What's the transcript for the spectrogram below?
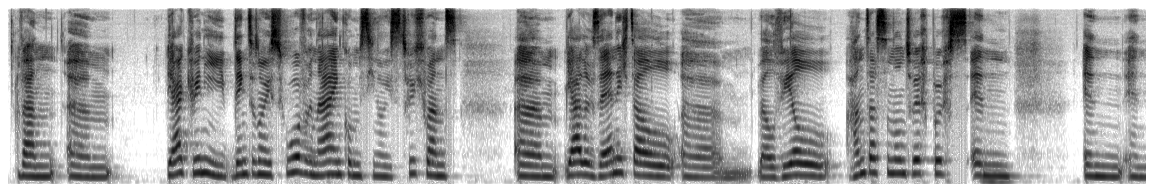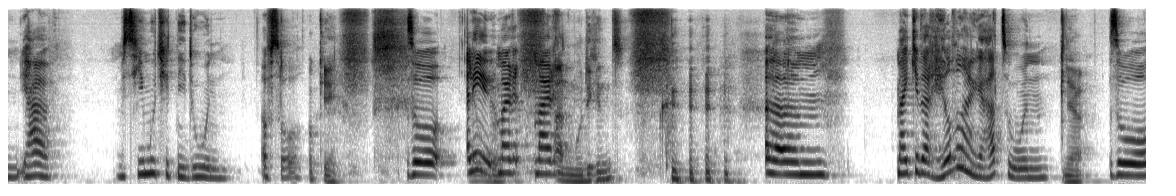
van, ehm, ja ik weet niet, denk er nog eens goed over na en kom misschien nog eens terug, want ja, er zijn echt al wel veel handtassenontwerpers en, en, en ja, misschien moet je het niet doen of zo. Oké. Zo, allee, maar, maar, Aanmoedigend. Maar ik heb daar heel veel aan gehad toen. Ja. Zo,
